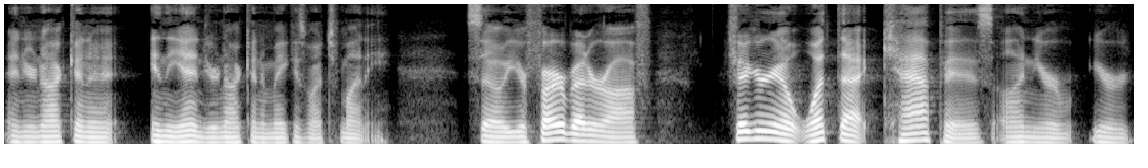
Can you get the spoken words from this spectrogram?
and you're not going to in the end you're not going to make as much money. So you're far better off figuring out what that cap is on your your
